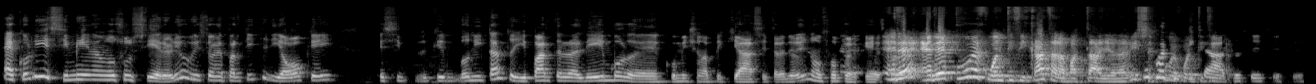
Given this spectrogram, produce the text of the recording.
Ecco, lì si menano sul serio. Lì ho visto le partite di hockey che, si, che ogni tanto gli parte la lembolo e cominciano a picchiarsi tra di loro. Io non so perché. Ed è, ed è pure quantificata la battaglia, la rissa È pure quantificata. sì, sì, sì.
